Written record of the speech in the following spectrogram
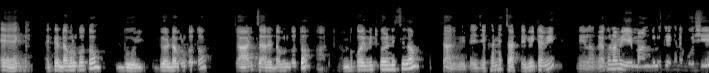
এক, একের ডাবল কত? দুই, দুইয়ের ডাবল কত? চার, চারের ডাবল কত? আট। আমরা কয় বিট করে নিছিলাম? চার বিট এই যেখানে চারটি বিট আমি নিলাম। এখন আমি এই মানগুলোকে এখানে বসিয়ে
